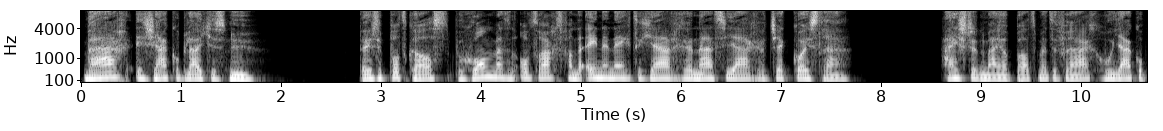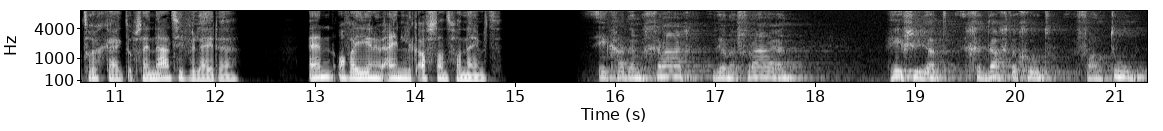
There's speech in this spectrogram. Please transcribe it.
Waar is Jacob Luitjes nu? Deze podcast begon met een opdracht van de 91-jarige natiejager Jack Koistra. Hij stuurde mij op pad met de vraag hoe Jacob terugkijkt op zijn natieverleden en of hij hier nu eindelijk afstand van neemt. Ik had hem graag willen vragen: heeft u dat gedachtegoed van toen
